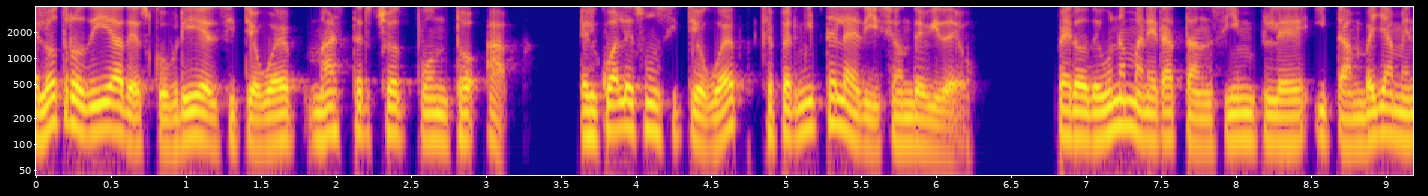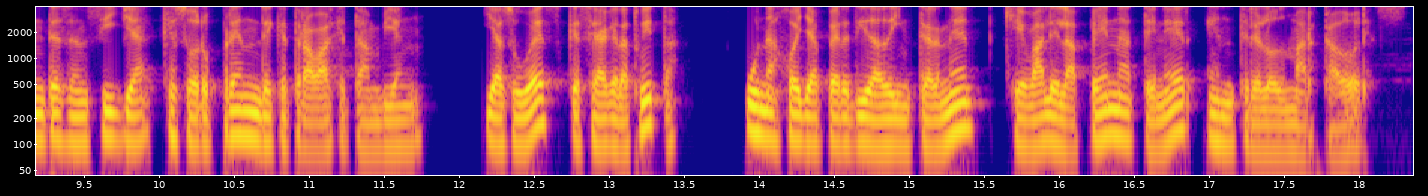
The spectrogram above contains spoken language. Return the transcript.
El otro día descubrí el sitio web mastershot.app, el cual es un sitio web que permite la edición de video, pero de una manera tan simple y tan bellamente sencilla que sorprende que trabaje tan bien, y a su vez que sea gratuita, una joya perdida de Internet que vale la pena tener entre los marcadores.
